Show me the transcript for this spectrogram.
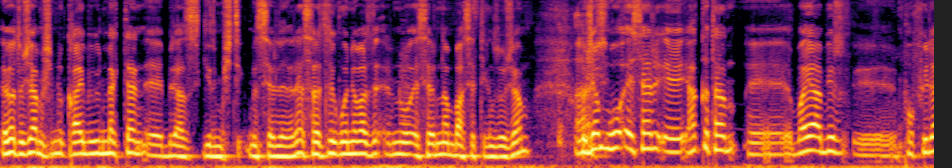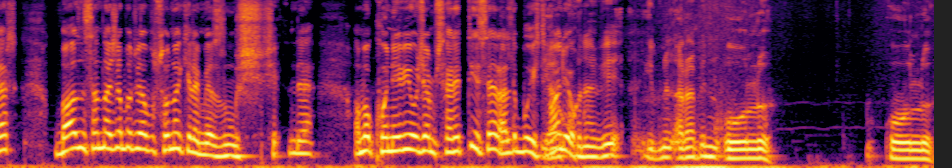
Evet hocam şimdi kaybı bilmekten e, biraz girmiştik meselelere. Salatül Gonevaz'ın o eserinden bahsettiniz hocam. Hocam evet. o eser e, hakikaten e, bayağı bir e, popüler. Bazı insanlar acaba diyor bu sonuna kelime yazılmış şeklinde. Ama Konevi hocam şerh ettiyse herhalde bu ihtimal ya, yok. Konevi İbn Arabi'nin oğlu oğlu.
